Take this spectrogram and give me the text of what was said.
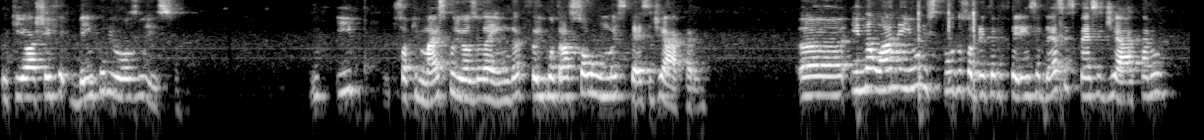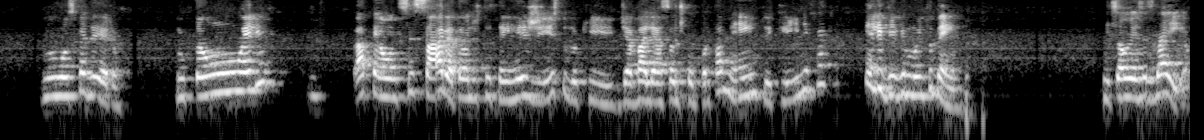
O que eu achei bem curioso isso. E, só que mais curioso ainda foi encontrar só uma espécie de ácaro. Uh, e não há nenhum estudo sobre a interferência dessa espécie de ácaro no hospedeiro. Então, ele, até onde se sabe, até onde tem registro do que, de avaliação de comportamento e clínica, ele vive muito bem. E são esses daí, ó.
